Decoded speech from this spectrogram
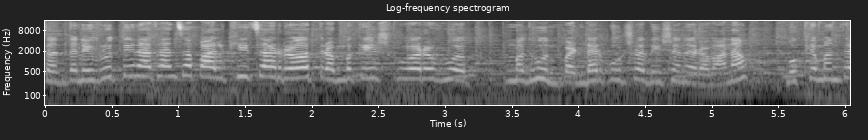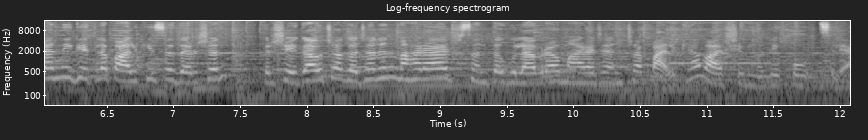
संत निवृत्तीनाथांचा पालखीचा रथ त्र्यंबकेश्वर मधून पंढरपूरच्या दिशेनं रवाना. मुख्यमंत्र्यांनी घेतलं पालखीचं दर्शन. तर शेगावच्या गजानन महाराज संत गुलाबराव महाराजांच्या पालख्या वाशिममध्ये पोहोचल्या.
